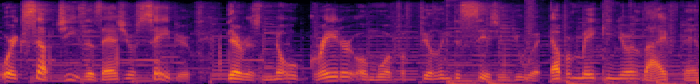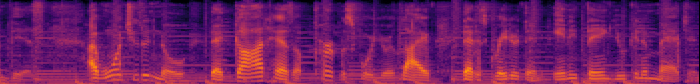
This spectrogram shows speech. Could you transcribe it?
or accept Jesus as your Savior, there is no greater or more fulfilling decision you will ever make in your life than this. I want you to know that God has a purpose for your life that is greater than anything you can imagine.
